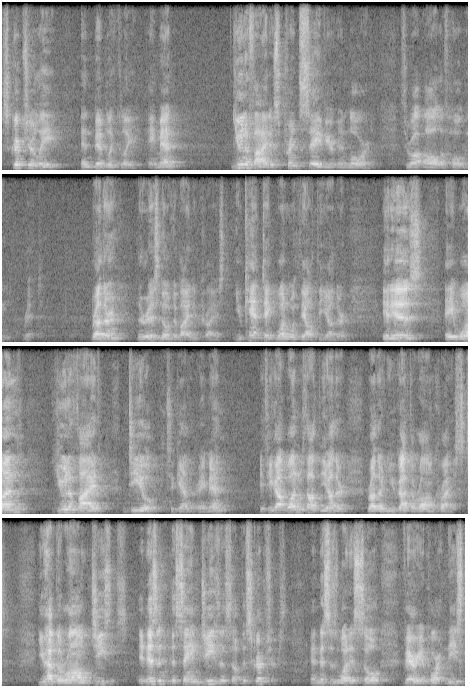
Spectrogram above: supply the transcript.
scripturally and biblically, amen, unified as Prince, Savior, and Lord throughout all of Holy Writ. Brethren, there is no divided Christ. You can't take one without the other. It is a one unified deal together. Amen? If you got one without the other, brethren, you got the wrong Christ. You have the wrong Jesus. It isn't the same Jesus of the Scriptures. And this is what is so very important. These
